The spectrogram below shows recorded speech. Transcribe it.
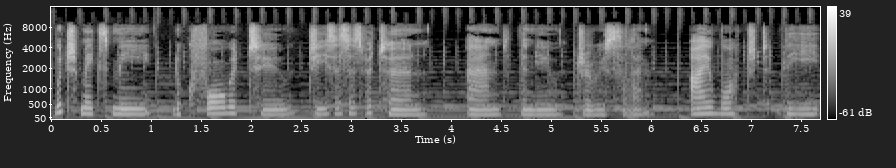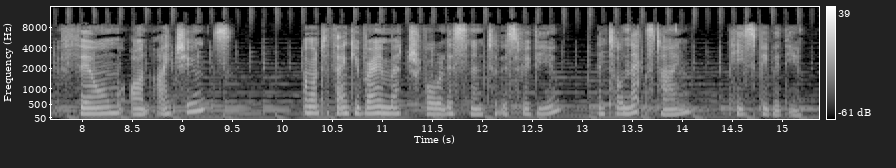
which makes me look forward to Jesus' return and the New Jerusalem. I watched the film on iTunes. I want to thank you very much for listening to this review. Until next time, peace be with you.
